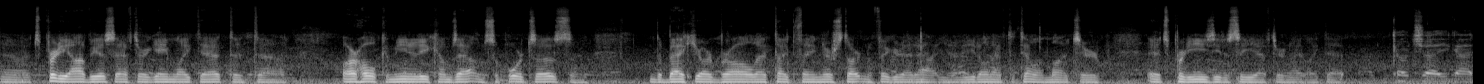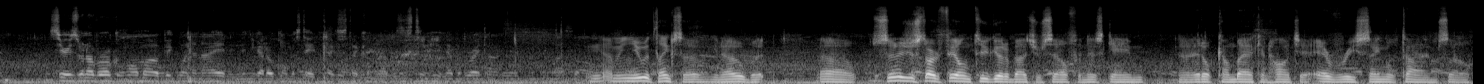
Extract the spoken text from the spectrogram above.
uh, it's pretty obvious after a game like that that uh, our whole community comes out and supports us, and the backyard brawl, that type of thing. They're starting to figure that out. You know, you don't have to tell them much. They're, it's pretty easy to see after a night like that. Coach, uh, you got series win over Oklahoma, a big win tonight, and then you got Oklahoma State and Texas Tech coming up. Is this team heating up at the right time? Yeah, I mean, you would think so, you know, but uh, as soon as you start feeling too good about yourself in this game, uh, it'll come back and haunt you every single time. So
